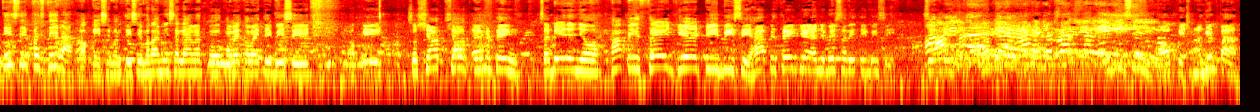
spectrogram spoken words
TC Pastera. Okay, si Ma'am TC, maraming salamat po. Kaway-kaway TBC. Okay. So shout, shout everything. Sabihin niyo happy third year TBC. Happy third year anniversary TBC. Sige. Okay, again pa.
